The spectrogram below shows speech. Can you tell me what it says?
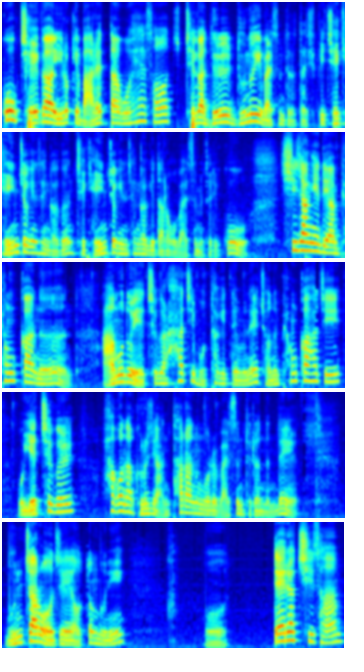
꼭 제가 이렇게 말했다고 해서 제가 늘 누누이 말씀드렸다시피 제 개인적인 생각은 제 개인적인 생각이다라고 말씀을 드리고 시장에 대한 평가는 아무도 예측을 하지 못하기 때문에 저는 평가하지 뭐 예측을 하거나 그러지 않다라는 거를 말씀드렸는데 문자로 어제 어떤 분이 뭐 때려치삼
